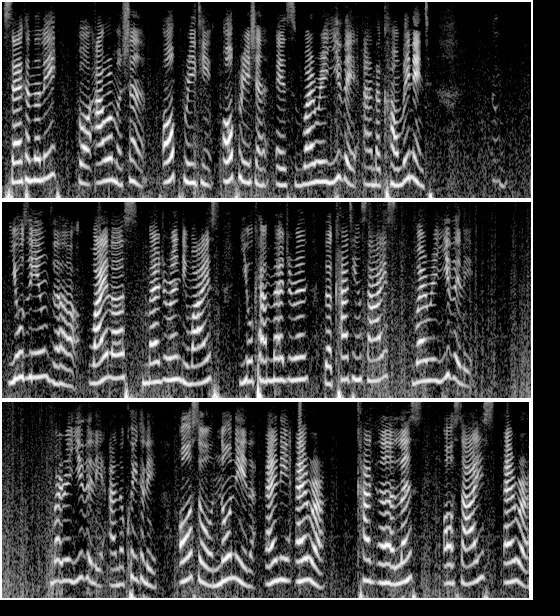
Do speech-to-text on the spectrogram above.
Secondly, for our machine, operating operation is very easy and convenient. Using the wireless measuring device, you can measure the cutting size very easily, very easily and quickly. Also, no need any error, cut uh, length or size error.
